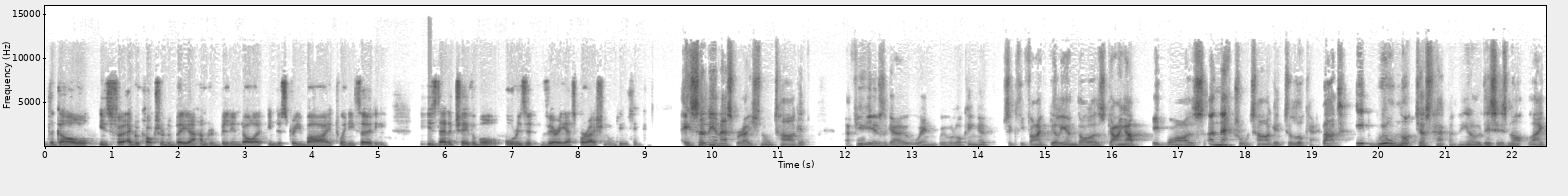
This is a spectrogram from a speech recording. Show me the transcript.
The goal is for agriculture to be a 100 billion dollar industry by 2030 is that achievable or is it very aspirational do you think? It's certainly an aspirational target. A few years ago when we were looking at $65 billion going up, it was a natural target to look at. But it will not just happen. You know, this is not like,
